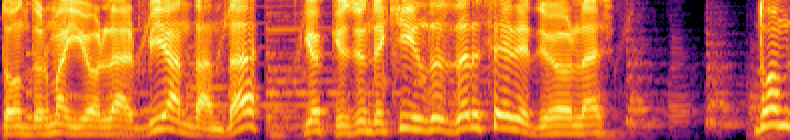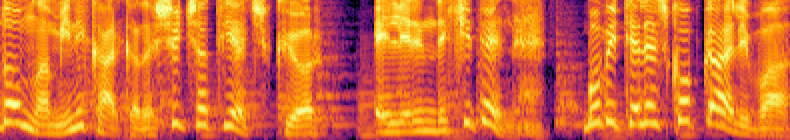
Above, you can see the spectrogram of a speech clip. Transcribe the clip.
Dondurma yiyorlar bir yandan da gökyüzündeki yıldızları seyrediyorlar. Domdom'la minik arkadaşı çatıya çıkıyor. Ellerindeki de ne? Bu bir teleskop galiba.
